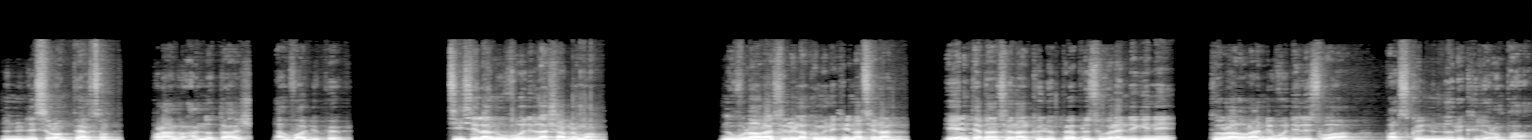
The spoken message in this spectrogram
Nous ne laisserons personne prendre en otage la voix du peuple. Si cela nous vaut de l'acharnement, nous voulons rassurer la communauté nationale et internationale que le peuple souverain de Guinée sera au rendez-vous de l'espoir parce que nous ne reculerons pas.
